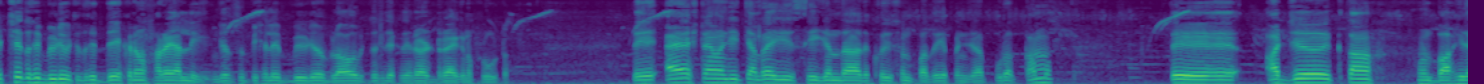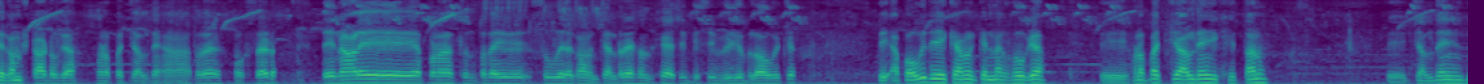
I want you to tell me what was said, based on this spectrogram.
ਪਿੱਛੇ ਤੁਸੀਂ ਵੀਡੀਓ ਵਿੱਚ ਤੁਸੀਂ ਦੇਖ ਰਹੇ ਹੋ ਹਰਿਆਲੀ। ਜੋ ਤੁਸੀਂ ਪਿਛਲੇ ਵੀਡੀਓ ਬਲੌਗ ਵਿੱਚ ਤੁਸੀਂ ਦੇਖਦੇ ਹੋ ਡਰੈਗਨ ਫਰੂਟ ਤੇ ਇਸ ਟਾਈਮ ਜੀ ਚੱਲ ਰਿਹਾ ਜੀ ਸੀਜ਼ਨ ਦਾ। ਦੇਖੋ ਜੀ, ਤੁਹਾਨੂੰ ਪਤਾ ਹੀ ਹੈ ਪੰਜਾਬ ਪੂਰਾ ਕੰਮ। ਤੇ ਅੱਜ ਇੱਕ ਤਾਂ ਹੁਣ ਬਾਹੀ ਦਾ ਕੰਮ ਸਟਾਰਟ ਹੋ ਗਿਆ। ਹੁਣ ਆਪਾਂ ਚੱਲਦੇ ਹਾਂ ਥੋੜਾ ਉਸ ਸਾਈਡ ਤੇ ਨਾਲੇ ਆਪਣਾ ਤੁਹਾਨੂੰ ਪਤਾ ਹੀ ਸੂਏ ਦਾ ਕੰਮ ਚੱਲ ਰਿਹਾ ਤੁਹਾਨੂੰ ਦਿਖਾਇਆ ਸੀ ਪਿਛਲੀ ਵੀਡੀਓ ਬਲੌਗ ਵਿੱਚ। ਤੇ ਆਪਾਂ ਉਹ ਵੀ ਦੇਖ ਕੇ ਆਵਾਂ ਕਿੰਨਾ ਕੁ ਹੋ ਗਿਆ। ਤੇ ਹੁਣ ਆਪਾਂ ਚੱਲਦੇ ਹਾਂ ਜੀ ਖੇਤਾਂ ਨੂੰ। ਤੇ ਚੱਲਦੇ ਹਾਂ ਜੀ।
